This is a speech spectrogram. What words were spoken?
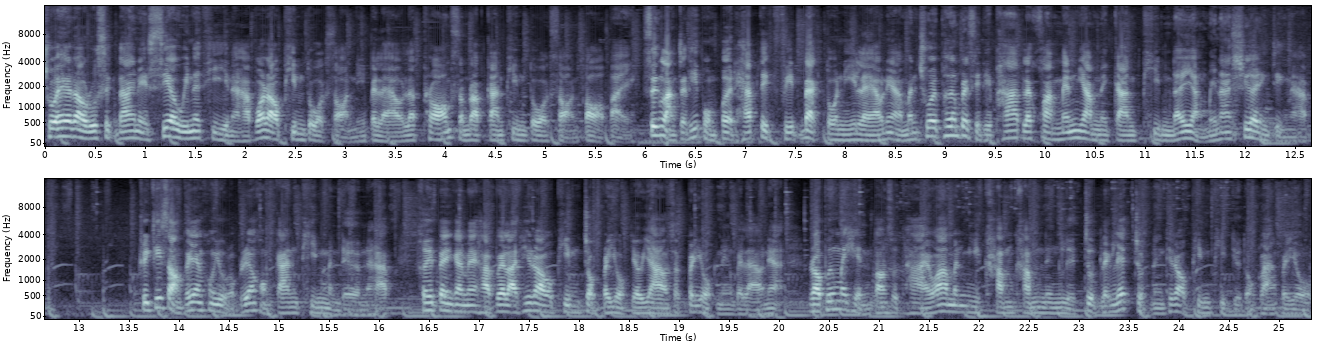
ช่วยให้เรารู้สึกได้ในเสี้ยววินาทีนะครับว่าเราพิมพ์ตัวอักษรนี้ไปแล้ว และพร้อมสำหรับการพิมพ์ตัวอักษรต่อไป ซึ่งหลังจากที่ผมเปิด haptic feedback ตัวนี้แล้วเนี่ยมันช่วยเพิ่มประสิทธิภาพและความแม่นยำในการพิมพ์ได้อย่างไม่น่าเชื่อจริงๆนะครับ ทริคที่ 2 ก็ยังคงอยู่กับเรื่องของการพิมพ์เหมือนเดิมนะครับ เคยเป็นกันไหมครับ เวลาที่เราพิมพ์จบประโยคยาวๆ สักประโยคนึงไปแล้วเนี่ย เราเพิ่งมาเห็นตอนสุดท้ายว่ามันมีคำคำหนึ่งหรือจุดเล็กๆ จุดหนึ่งที่เราพิมพ์ผิดอยู่ตรงกลางประโยค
